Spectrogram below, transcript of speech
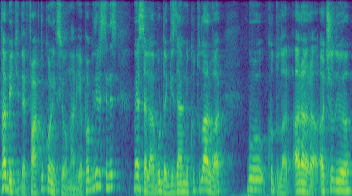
Tabii ki de farklı koleksiyonlar yapabilirsiniz. Mesela burada gizemli kutular var. Bu kutular ara ara açılıyor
